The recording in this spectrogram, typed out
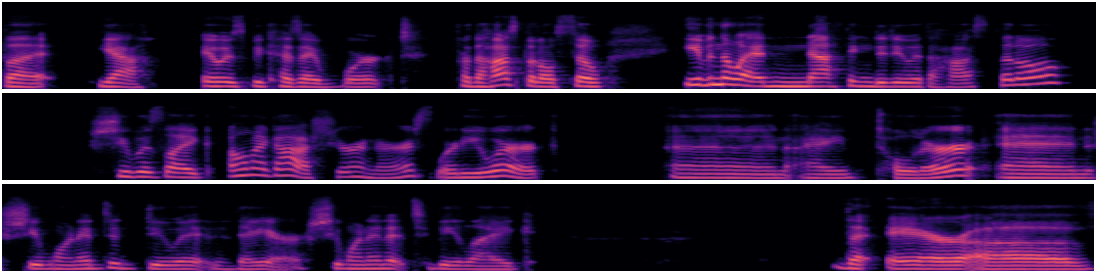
But yeah, it was because I worked for the hospital. So even though I had nothing to do with the hospital, she was like, Oh my gosh, you're a nurse. Where do you work? And I told her, and she wanted to do it there. She wanted it to be like the air of,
